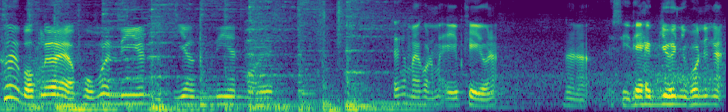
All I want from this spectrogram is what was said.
เฮ้ยบอกเลยอะผมว่าเนียนยังเนียนหมดเลยแล้วทำไมคนนั้นไม่เอฟเคอยู่นะนั่นน่ะสีแดงยืนอยู่คนนึงอะ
